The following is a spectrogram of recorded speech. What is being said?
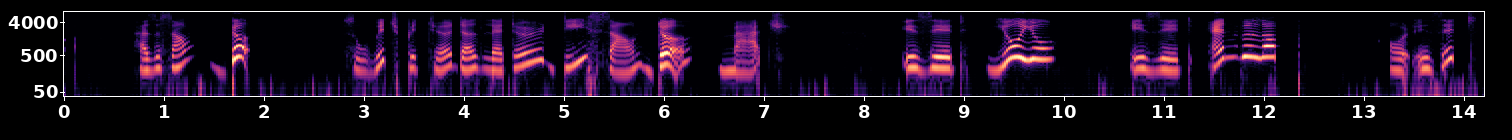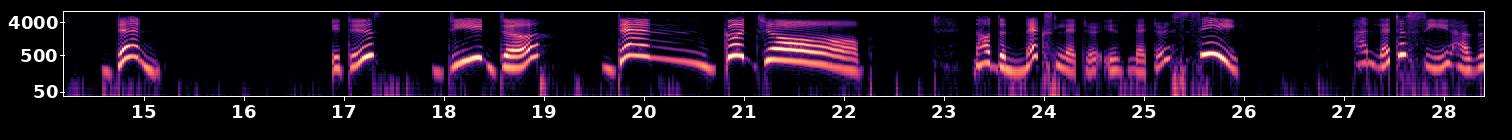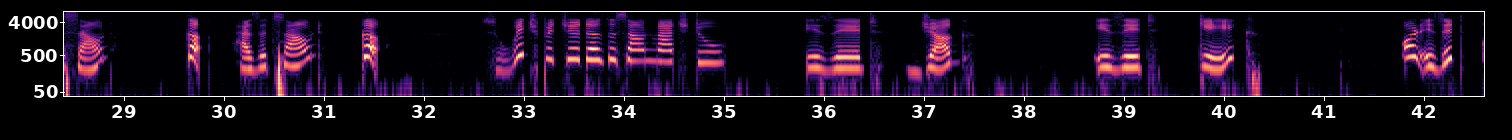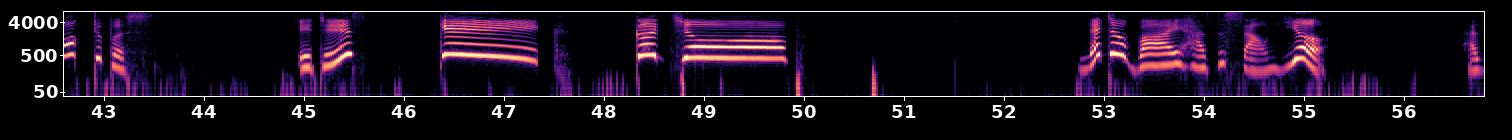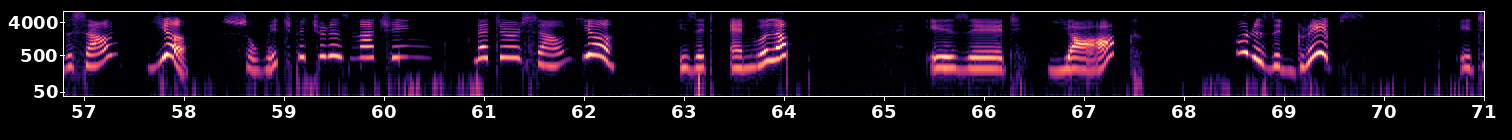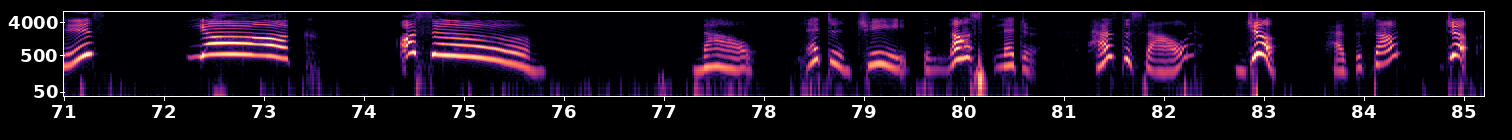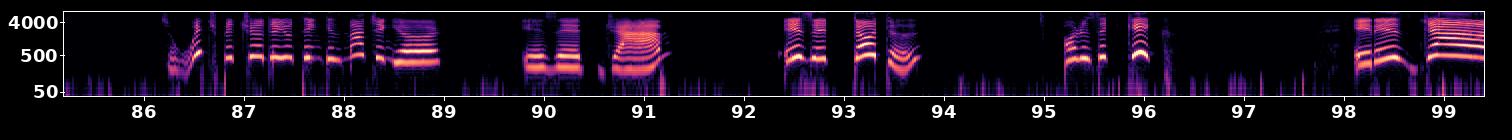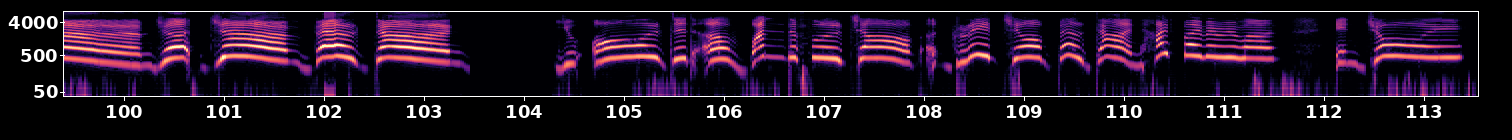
Has the sound D. So, which picture does letter D sound D match? Is it yo-yo? Is it envelope? Or is it den? It is D D den. Good job. Now the next letter is letter C. And letter C has the sound K. Has it sound K. So which picture does the sound match to? Is it jug? Is it cake? Or is it octopus? It is cake. Good job. Letter Y has the sound Y. Has the sound Y. So which picture is matching letter sound Y? Is it envelope? Is it yak? Or is it grapes? It is yak. Awesome. Now, letter J, the last letter, has the sound J. Has the sound J. So which picture do you think is matching here? Is it jam? Is it turtle? Or is it cake? It is jam! J jam! Well done! You all did a wonderful job. A great job. Well done. High five, everyone. Enjoy.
